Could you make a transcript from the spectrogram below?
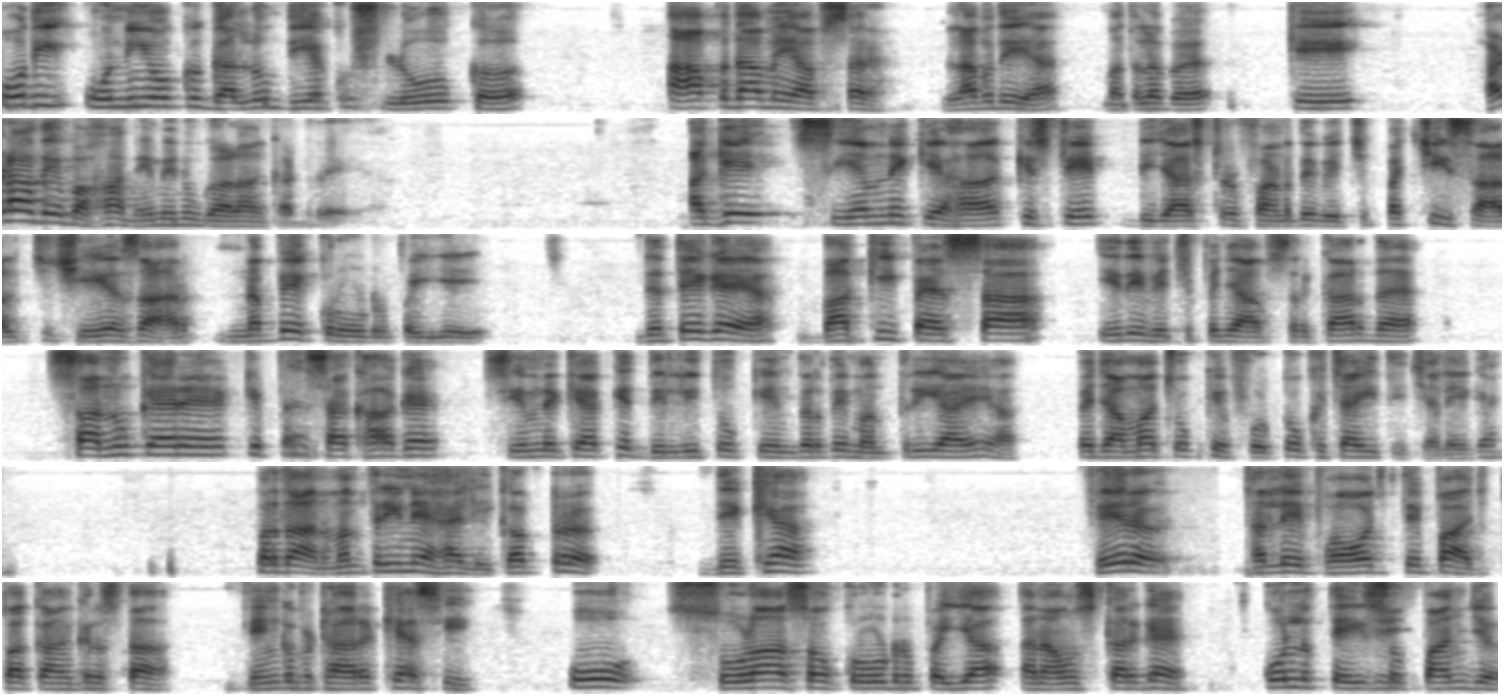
ਉਹਦੀ ਉਨੀਓ ਕੁ ਗੱਲ ਹੁੰਦੀ ਆ ਕੁਝ ਲੋਕ ਆਪਦਾ ਮੇ ਅਫਸਰ ਲੱਭਦੇ ਆ ਮਤਲਬ ਕਿ ਹੜਾਂ ਦੇ ਬਹਾਨੇ ਮੈਨੂੰ ਗਾਲਾਂ ਕੱਢ ਰਹੇ ਆ। ਅੱਗੇ ਸੀਐਮ ਨੇ ਕਿਹਾ ਕਿ ਸਟੇਟ ਡਿਜ਼ਾਸਟਰ ਫੰਡ ਦੇ ਵਿੱਚ 25 ਸਾਲ ਚ 6090 ਕਰੋੜ ਰੁਪਏ ਦਿੱਤੇ ਗਏ ਆ ਬਾਕੀ ਪੈਸਾ ਇਹਦੇ ਵਿੱਚ ਪੰਜਾਬ ਸਰਕਾਰ ਦਾ ਹੈ। ਸਾਨੂੰ ਕਹਿ ਰਹੇ ਕਿ ਪੈਸਾ ਖਾ ਗਏ। ਸੀਐਮ ਨੇ ਕਿਹਾ ਕਿ ਦਿੱਲੀ ਤੋਂ ਕੇਂਦਰ ਦੇ ਮੰਤਰੀ ਆਏ ਆ ਪਜਾਮਾ ਚੁੱਕ ਕੇ ਫੋਟੋ ਖਿਚਾਈ ਤੇ ਚਲੇ ਗਏ। ਪ੍ਰਧਾਨ ਮੰਤਰੀ ਨੇ ਹੈਲੀਕਾਪਟਰ ਦੇਖਿਆ ਫਿਰ ਥੱਲੇ ਫੌਜ ਤੇ ਭਾਜਪਾ ਕਾਂਗਰਸ ਦਾ ਵਿੰਗ ਬਿਠਾ ਰੱਖਿਆ ਸੀ। ਉਹ 1600 ਕਰੋੜ ਰੁਪਈਆ ਅਨਾਉਂਸ ਕਰ ਗਏ। ਕੁੱਲ 2305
